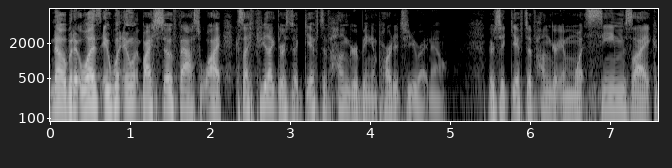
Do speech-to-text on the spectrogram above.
no, but it was, it went, it went by so fast. Why? Because I feel like there's a gift of hunger being imparted to you right now. There's a gift of hunger, and what seems like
